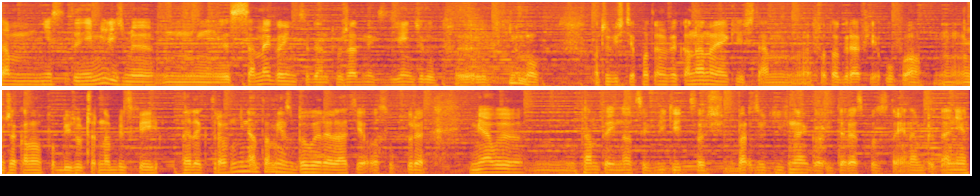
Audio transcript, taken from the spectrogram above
tam niestety nie mieliśmy mm, z samego incydentu żadnych zdjęć lub, lub filmów. Oczywiście potem wykonano jakieś tam fotografie UFO mm, rzekomo w pobliżu czarnobylskiej elektrowni, natomiast były relacje osób, które miały mm, tamtej nocy widzieć coś bardzo dziwnego i teraz pozostaje nam pytanie,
